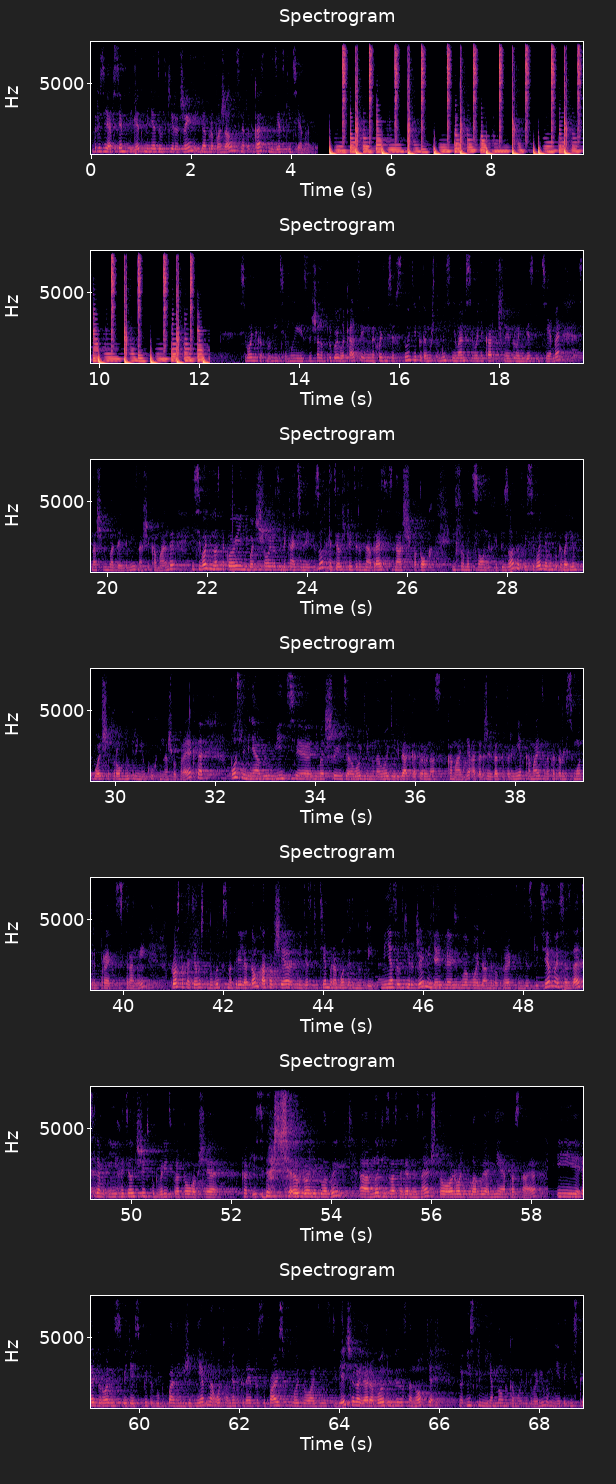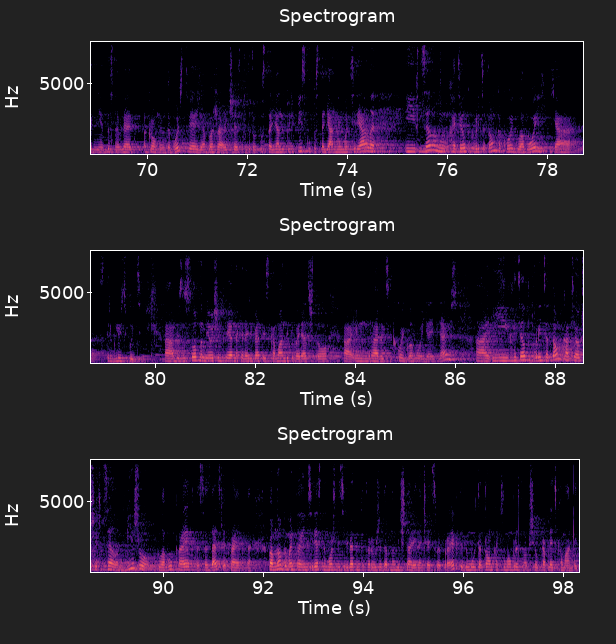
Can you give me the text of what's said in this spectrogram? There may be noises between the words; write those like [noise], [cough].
Друзья, всем привет! Меня зовут Кира Джейн и добро пожаловать на подкаст «Недетские темы». Как вы видите, мы совершенно в другой локации, мы находимся в студии, потому что мы снимаем сегодня карточную игру «Недетские темы» с нашими моделями из нашей команды. И сегодня у нас такой небольшой развлекательный эпизод. Хотел чуть-чуть разнообразить наш поток информационных эпизодов, и сегодня мы поговорим больше про внутреннюю кухню нашего проекта. После меня вы увидите небольшие диалоги и монологи ребят, которые у нас в команде, а также ребят, которые не в команде, но которые смотрят проект со стороны. Просто хотела, чтобы вы посмотрели о том, как вообще недетские темы работают внутри. Меня зовут Кира Джейн, я являюсь главой данного проекта «Недетские темы», создателем, и хотела чуть-чуть поговорить про то вообще, как я себя [laughs] ощущаю в роли главы. А, многие из вас, наверное, знают, что роль главы не простая. И эту роль на себе я испытываю буквально ежедневно, от момента, когда я просыпаюсь, вплоть до 11 вечера. Я работаю без остановки, но искренне я много кому это говорила, мне это искренне доставляет огромное удовольствие. Я обожаю, честно, вот эту вот постоянную переписку, постоянные материалы. И в целом хотела поговорить о том, какой главой я стремлюсь быть. А, безусловно, мне очень приятно, когда ребята из команды говорят, что а, им нравится, какой главой я являюсь. А, и хотела поговорить о том, как я вообще в целом вижу главу проекта, создателя проекта. Во многом это интересно, может быть, ребятам, которые уже давно мечтали начать свой проект и думают о том, каким образом вообще управлять командой.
